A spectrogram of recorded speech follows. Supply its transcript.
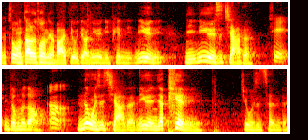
这种大乐透你要把它丢掉，你以为你骗你，你以为你你你以为是假的？是，你懂不懂？嗯，你认为是假的，你以为人家骗你，结果是真的。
